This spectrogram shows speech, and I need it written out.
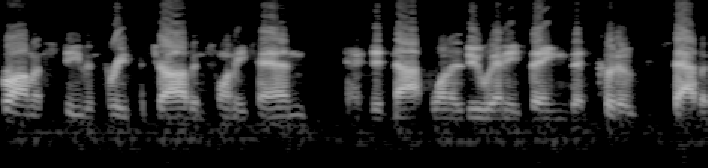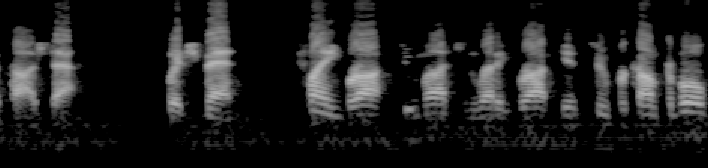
promised Steven Threet the job in 2010 and did not want to do anything that could have sabotaged that, which meant playing Brock too much and letting Brock get super comfortable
